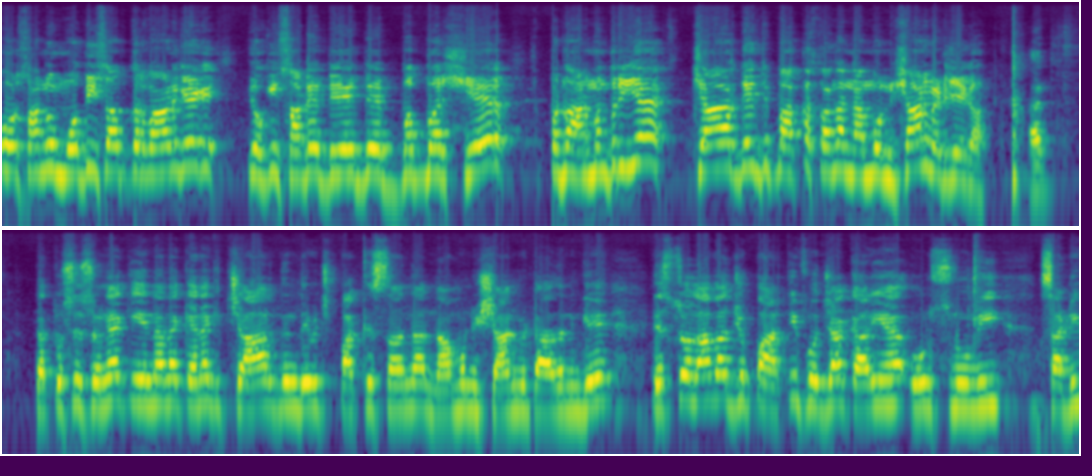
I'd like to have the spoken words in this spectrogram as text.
ਔਰ ਸਾਨੂੰ ਮੋਦੀ ਸਾਹਿਬ ਕਰਵਾਉਣਗੇ ਕਿਉਂਕਿ ਸਾਡੇ ਦੇਸ਼ ਦੇ ਬੱਬਰ ਸ਼ੇਰ ਪ੍ਰਧਾਨ ਮੰਤਰੀ ਹੈ। 4 ਦਿਨ ਚ ਪਾਕਿਸਤਾਨ ਦਾ ਨਾਮੋ ਨਿਸ਼ਾਨ ਮਿਟ ਜਾਏਗਾ। ਤਾਂ ਤੁਸੀਂ ਸੁਣਿਆ ਕਿ ਇਹਨਾਂ ਦਾ ਕਹਿਣਾ ਕਿ 4 ਦਿਨ ਦੇ ਵਿੱਚ ਪਾਕਿਸਤਾਨ ਦਾ ਨਾਮੋ ਨਿਸ਼ਾਨ ਮਿਟਾ ਦੇਣਗੇ। ਇਸ ਤੋਂ ਇਲਾਵਾ ਜੋ ਭਾਰਤੀ ਫੌਜਾਂ ਕਰ ਰਹੀਆਂ ਉਸ ਨੂੰ ਵੀ ਸਾਡੀ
